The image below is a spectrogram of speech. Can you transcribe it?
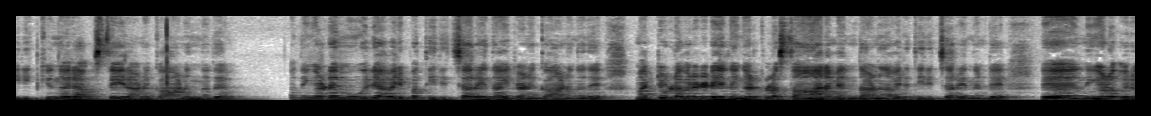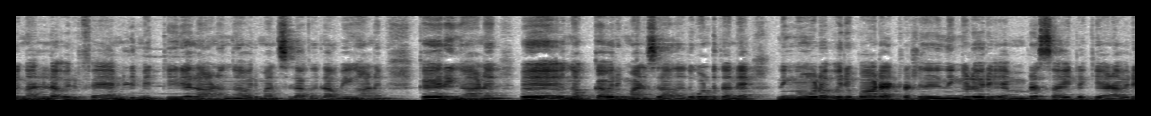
ഇരിക്കുന്ന ഒരവസ്ഥയിലാണ് കാണുന്നത്. അപ്പോൾ നിങ്ങളുടെ മൂല്യം അവരിപ്പോൾ തിരിച്ചറിയുന്നതായിട്ടാണ് കാണുന്നത്. മറ്റുള്ളവരുടെ ഇടയിൽ നിങ്ങൾക്കുള്ള സ്ഥാനം എന്താണ് അവർ തിരിച്ചറിയുന്നുണ്ട്. നിങ്ങൾ ഒരു നല്ല ഒരു ഫാമിലി മെറ്റീരിയൽ ആണെന്ന് അവർ മനസ്സിലാക്കുന്നത്. ലവിങ് ആണ് കെയറിങ് ആണ് എന്നൊക്കെ അവർ മനസ്സിലാകുന്നത് അതുകൊണ്ട് തന്നെ നിങ്ങളോട് ഒരുപാട് അട്രാക്ഷൻ നിങ്ങളൊരു എംപ്രസ് ആയിട്ടൊക്കെയാണ് അവർ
